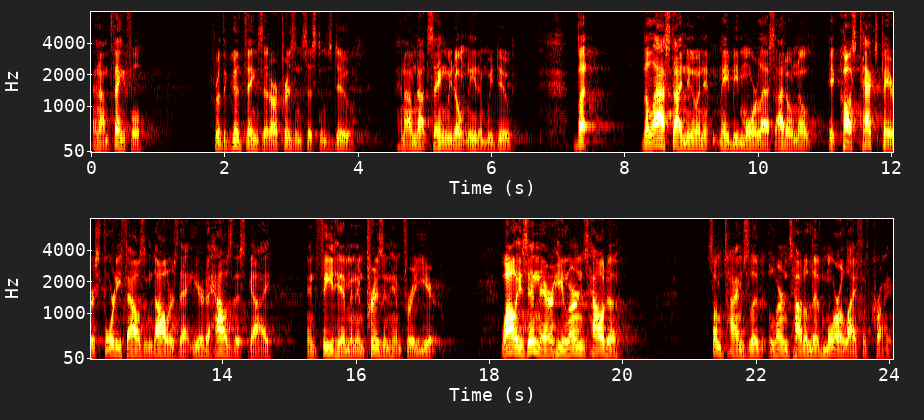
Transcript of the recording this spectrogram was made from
and I'm thankful for the good things that our prison systems do. And I'm not saying we don't need them, we do. But the last I knew, and it may be more or less, I don't know, it cost taxpayers $40,000 that year to house this guy and feed him and imprison him for a year. While he's in there, he learns how to, sometimes live, learns how to live more a life of crime.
